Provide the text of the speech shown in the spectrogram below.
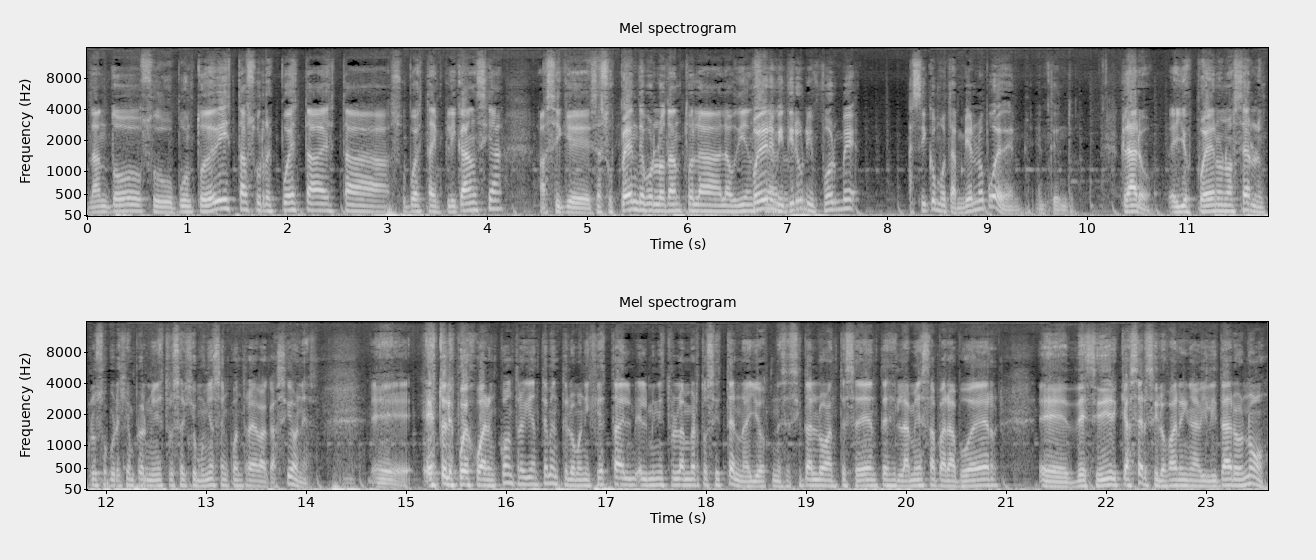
dando su punto de vista, su respuesta a esta supuesta implicancia, así que se suspende por lo tanto la, la audiencia. Pueden emitir un informe así como también no pueden, entiendo. Claro, ellos pueden o no hacerlo. Incluso, por ejemplo, el ministro Sergio Muñoz se encuentra de vacaciones. Eh, esto les puede jugar en contra, evidentemente, lo manifiesta el, ministro Lamberto Cisterna. Ellos necesitan los antecedentes en la mesa para poder eh, decidir qué hacer, si los van a inhabilitar o no.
